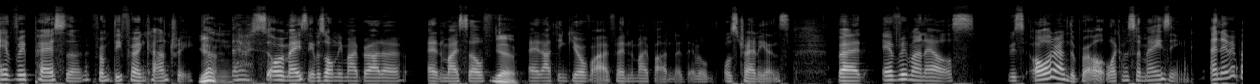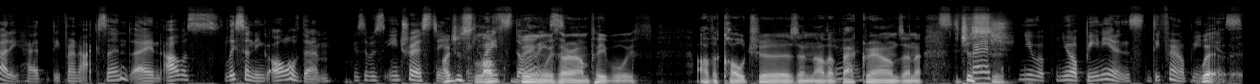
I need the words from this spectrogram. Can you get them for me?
every person from different country. yeah, They were so amazing. It was only my brother and myself. Yeah. And I think your wife and my partner, they were Australians. But everyone else was all around the world. Like it was amazing. And everybody had different accent and I was listening all of them because it was interesting. I just love being with around people with other cultures and other Yeah. backgrounds, and uh, It's just fresh, new op- new opinions, different opinions.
